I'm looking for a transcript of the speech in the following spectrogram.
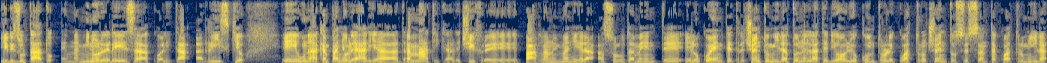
Il risultato è una minore resa, qualità a rischio e una campagna olearia drammatica. Le cifre parlano in maniera assolutamente eloquente: 300.000 tonnellate di olio contro le 464.000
